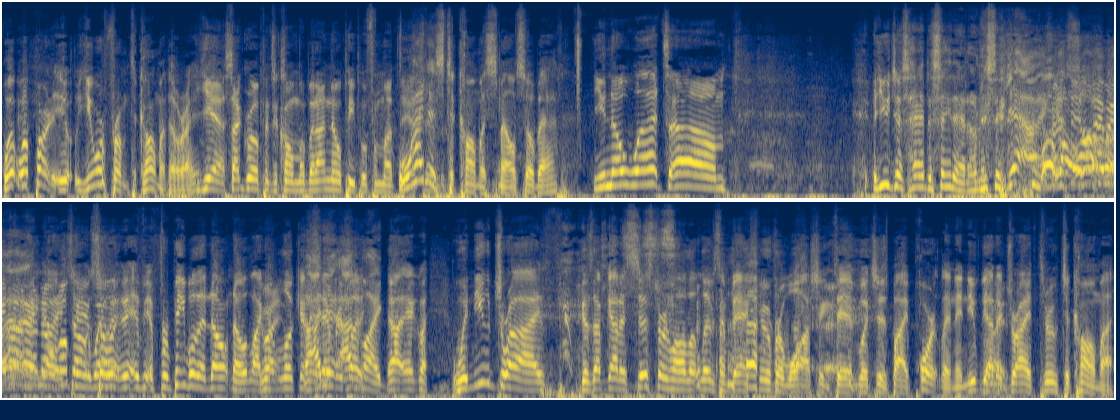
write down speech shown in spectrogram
What, what part? You, you, were from Tacoma, though, right? Yes, I grew up in Tacoma, but I know people from up there. Why too. does Tacoma smell so bad? You know what? Um, you just had to say that on this. Yeah. well, well, wait, wait, no, no, no. Okay, so, wait, so if, for people that don't know, like right. I'm looking at I everybody. I'm like, uh, when you drive, because I've got a sister-in-law that lives in Vancouver, Washington, which is by Portland, and you've got right. to drive through Tacoma.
